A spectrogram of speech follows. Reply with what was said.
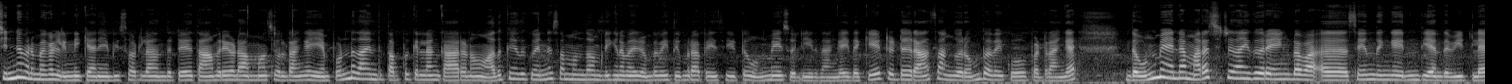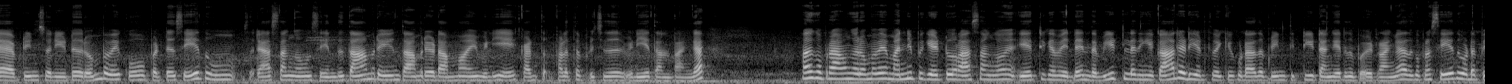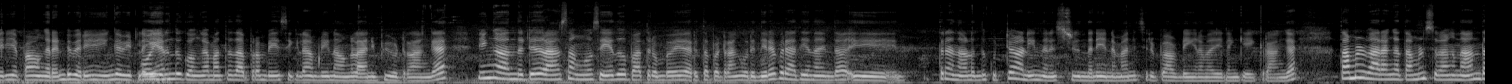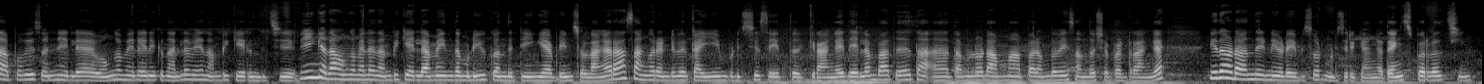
சின்ன மருமகள் இன்றைக்கான எபிசோடில் வந்துட்டு தாமரையோட அம்மா சொல்கிறாங்க என் பொண்ணு தான் இந்த தப்புக்கெல்லாம் காரணம். அதுக்கும் இதுக்கும் என்ன சம்மந்தம் அப்படிங்கிற மாதிரி ரொம்பவே திமிராக பேசிட்டு உண்மையை சொல்லியிருந்தாங்க. இதை கேட்டுட்டு ராசாங்க ரொம்பவே கோவப்படுறாங்க. இந்த உண்மையெல்லாம் மறைச்சிட்டு தான் இதுவரை எங்கூட வா சேர்ந்து இங்கே இருந்தியா அந்த வீட்டில் அப்படின்னு சொல்லிட்டு ரொம்பவே கோவப்பட்டு சேதுவும் ராசாங்கவும் சேர்ந்து தாமரையும் தாமரையோட அம்மாவையும் வெளியே கழுத்து கழுத்தை பிடிச்சது வெளியே தள்ளுறாங்க. அதுக்கப்புறம் அவங்க ரொம்பவே மன்னிப்பு கேட்டும் ராசாங்கம் ஏற்றிக்கவே இல்லை. இந்த வீட்டில் நீங்கள் காலடி எடுத்து வைக்கக்கூடாது அப்படின்னு திட்டிட்டு அங்கே இருந்து போயிடுறாங்க. அதுக்கப்புறம் சேதுவோட பெரியப்பா அவங்க ரெண்டு பேரையும் எங்கள் வீட்டில் இருந்துக்கோங்க மற்றது அப்புறம் பேசிக்கலாம் அப்படின்னு அவங்கள அனுப்பி விடுறாங்க. இங்கே வந்துட்டு ராசாங்கம் சேதுவை பார்த்து ரொம்பவே வருத்தப்படுறாங்க. ஒரு நிரபராதியாக தான் இருந்தால் இத்தனை நாள் வந்து குற்றவாளின்னு நினச்சிட்டு இருந்தேனே என்ன மன்னிச்சிருப்பா அப்படிங்கிற மாதிரிலாம் கேட்குறாங்க தமிழ் வராங்க தமிழ் சொல்கிறாங்க நான் தான் அப்போவே சொன்னேன் இல்லை உங்கள் மேலே எனக்கு நல்லாவே நம்பிக்கை இருந்துச்சு. நீங்கள் தான் உங்கள் மேலே நம்பிக்கை இல்லாமல் இந்த முடிவுக்கு வந்துட்டீங்க அப்படின்னு சொல்கிறாங்க ராசாங்கம் ரெண்டு பேர் கையையும் பிடிச்சி சேர்த்து வைக்கிறாங்க. இதெல்லாம் பார்த்து த தமிழோட அம்மா அப்பா ரொம்பவே சந்தோஷப்படுறாங்க. இதோட வந்து என்னையோட எபிசோட் முடிச்சிருக்காங்க. தேங்க்ஸ் ஃபார் வாட்சிங்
